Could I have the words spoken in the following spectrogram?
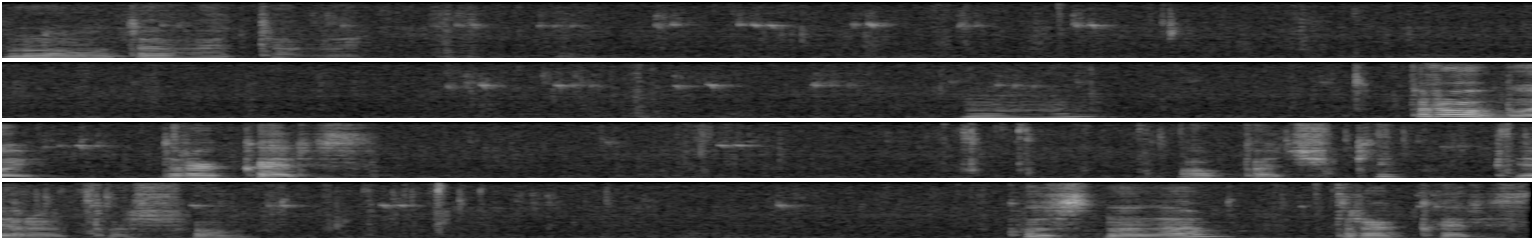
Ну, давай, давай. Угу. Пробуй, дракарис. Опачки, первый пошел. Вкусно, да, дракарис?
